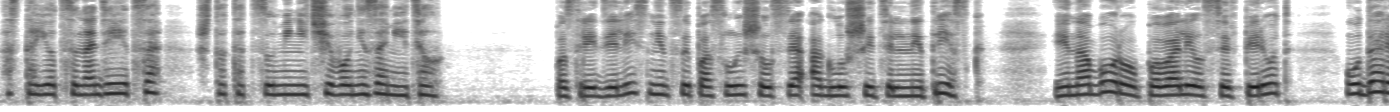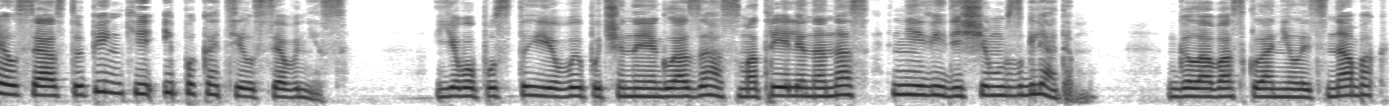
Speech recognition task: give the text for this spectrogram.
Остается надеяться, что Тацуми ничего не заметил. Посреди лестницы послышался оглушительный треск, и Набору повалился вперед, ударился о ступеньки и покатился вниз. Его пустые выпученные глаза смотрели на нас невидящим взглядом. Голова склонилась на бок,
